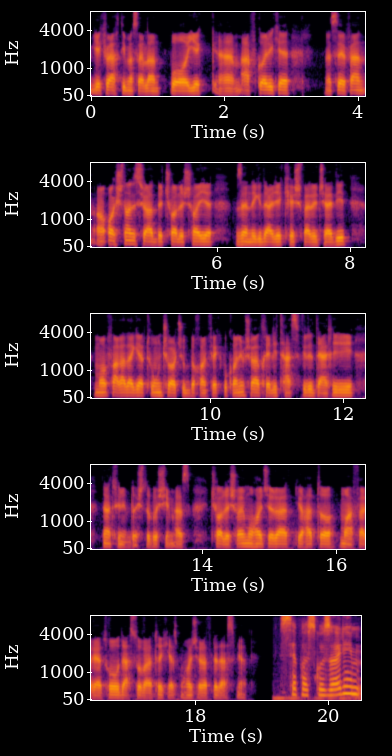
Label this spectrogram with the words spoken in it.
یک وقتی مثلا با یک افکاری که صرفا آشنا نیست شاید به چالش های زندگی در یک کشور جدید ما فقط اگر تو اون چارچوب بخوایم فکر بکنیم شاید خیلی تصویر دقیقی نتونیم داشته باشیم از چالش های مهاجرت یا حتی موفقیت ها و دستاوردهایی که از مهاجرت به دست میاد. سپاسگزاریم.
